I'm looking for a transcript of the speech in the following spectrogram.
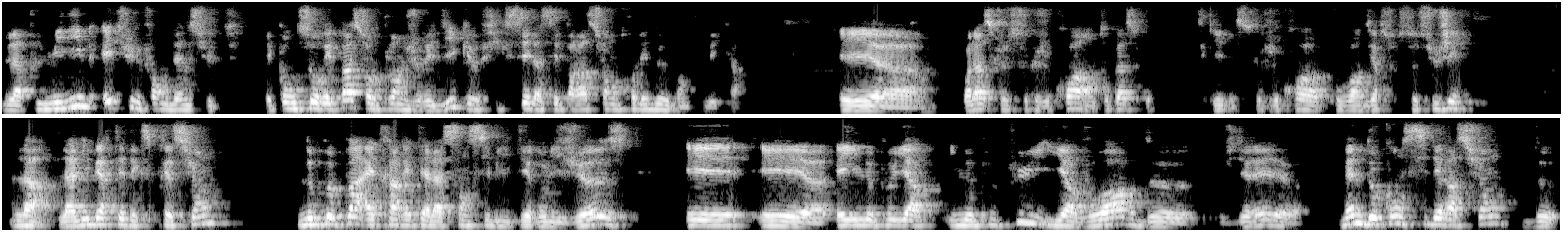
la plus minime est une forme d'insulte, et qu'on ne saurait pas, sur le plan juridique, fixer la séparation entre les deux, dans tous les cas. Et euh, voilà ce que, ce que je crois, en tout cas, ce, que je crois pouvoir dire sur ce sujet. Là, la liberté d'expression ne peut pas être arrêtée à la sensibilité religieuse et, euh, il, ne peut y il ne peut plus y avoir de, je dirais, euh, même de considération de,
